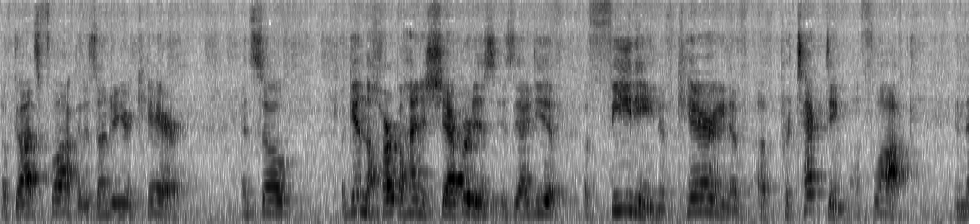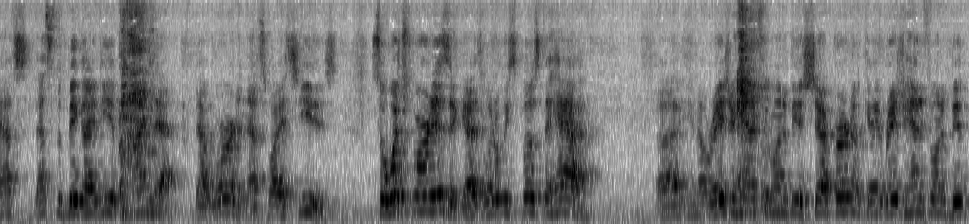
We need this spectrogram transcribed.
of God's flock that is under your care. And so, again, the heart behind a shepherd is, is the idea of, of feeding, of caring, of, of protecting a flock. And that's, that's the big idea behind that, that word, and that's why it's used. So, which word is it, guys? What are we supposed to have? Uh, you know, raise your hand if you want to be a shepherd. Okay, raise your hand if you want to be,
